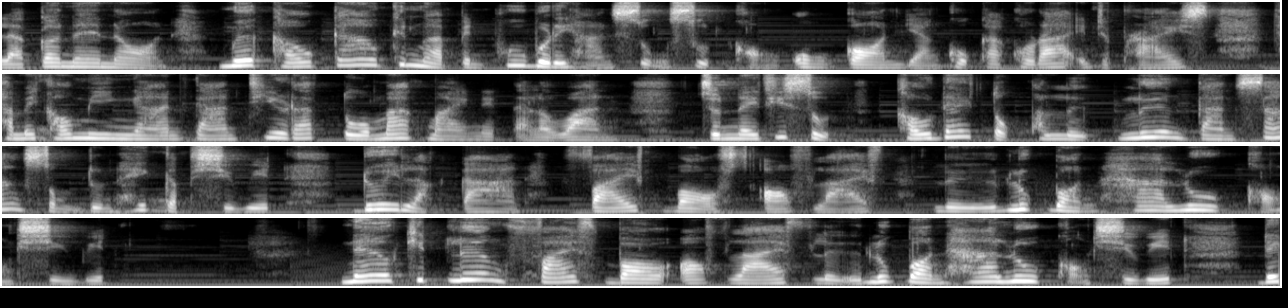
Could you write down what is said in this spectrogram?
และก็แน่นอนเมื่อเขาก้าวขึ้นมาเป็นผู้บริหารสูงสุดขององค์กรอย่าง Coca-Cola Enterprise ทำให้เขามีงานการที่รัดตัวมากมายในแต่ละวัน จนในที่สุดเขาได้ตกผลึกเรื่องการสร้างสมดุลให้กับชีวิต ด้วยหลักการ five balls of life หรือลูกบอล 5 ลูกของชีวิต แนวคิดเรื่อง five ball of life หรือลูกบอล 5 ลูกของชีวิต ได้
